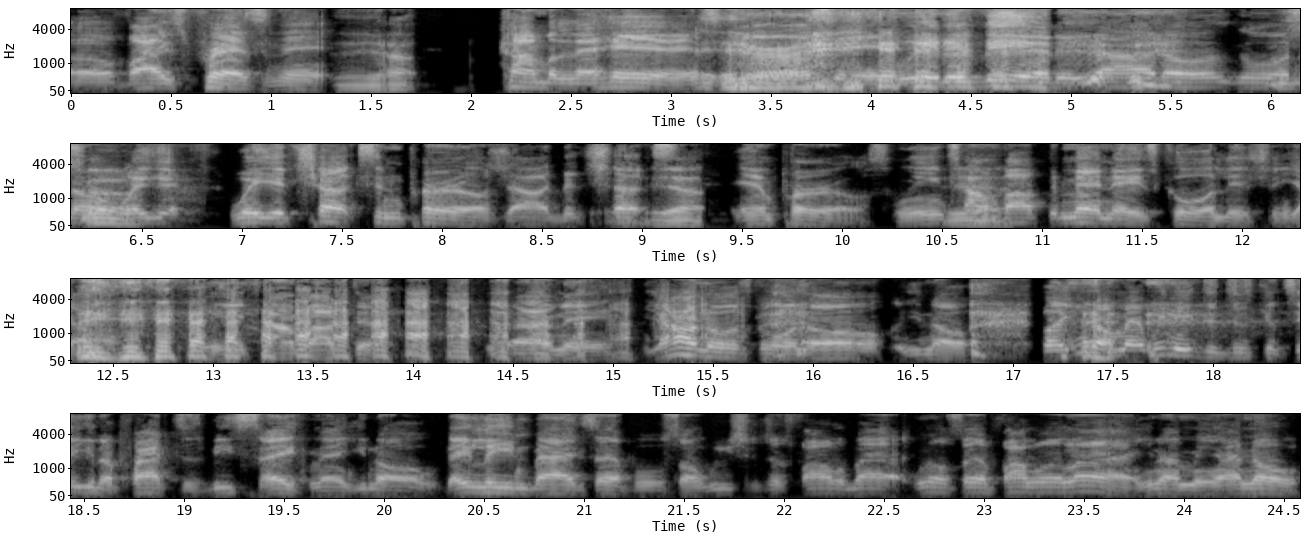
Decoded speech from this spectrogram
uh Vice President Yeah. Kamala Harris, you know what I'm saying? We're the building, y'all know what's going For on. sure. Where your where your chucks and pearls, y'all. The chucks Yeah. and pearls. We ain't talking Yeah. about the mayonnaise coalition, y'all. We ain't talking about them. You know what I mean? Y'all know what's going on, you know. But you know, man, we need to just continue to practice, be safe, man. You know, they leading by example, so we should just follow back, you know what I'm saying, follow in line. You know what I mean? I know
